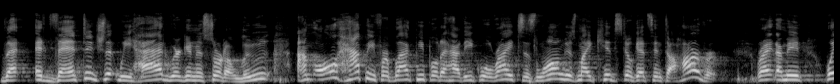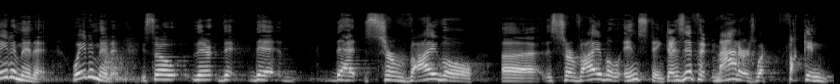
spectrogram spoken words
that advantage that we had, we're going to sort of lose. I'm all happy for black people to have equal rights as long as my kid still gets into Harvard, right? I mean, wait a minute, wait a minute. So there, the, the, that survival, uh, survival instinct, as if it matters what fucking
